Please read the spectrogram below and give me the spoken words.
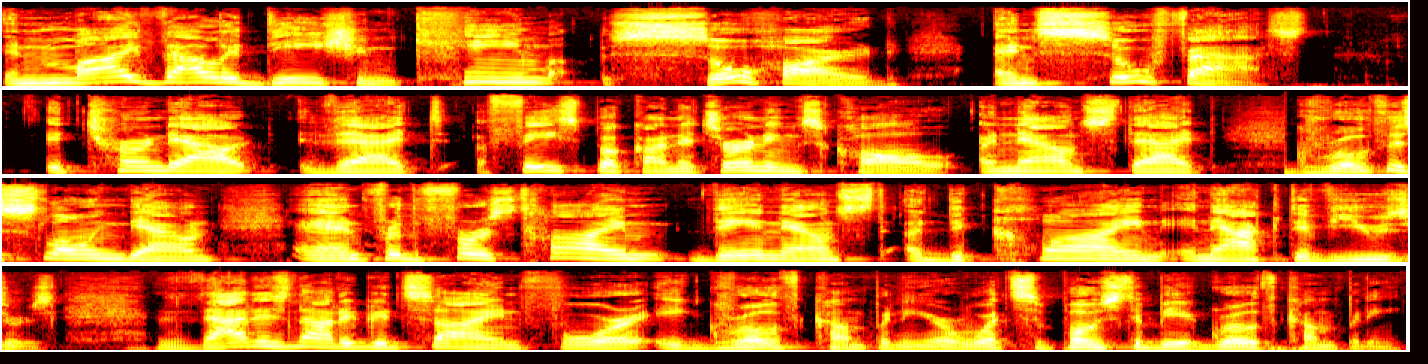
And my validation came so hard and so fast it turned out that Facebook on its earnings call announced that growth is slowing down. And for the first time, they announced a decline in active users. That is not a good sign for a growth company or what's supposed to be a growth company.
